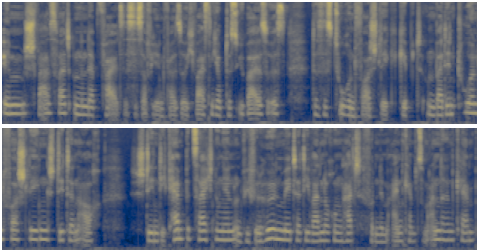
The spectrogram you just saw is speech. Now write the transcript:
im Schwarzwald und in der Pfalz ist es auf jeden Fall so. Ich weiß nicht, ob das überall so ist, dass es Tourenvorschläge gibt. Und bei den Tourenvorschlägen steht dann auch, stehen die Campbezeichnungen und wie viel Höhenmeter die Wanderung hat von dem einen Camp zum anderen Camp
